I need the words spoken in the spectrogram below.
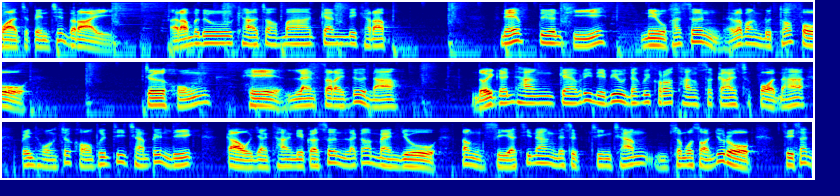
ว่าจะเป็นเช่นไร เรามาดูข่าวจอบมากันดีครับเนฟเตือนผีนิวคาสเซิลระวังดุดท็อปโฟ เจอหงเฮแลนสไลเดอร์นะ โดยกันทางแกรี่เนวิลนักวิเคราะห์ทางสกายสปอร์ตนะฮะ เป็นห่วงเจ้าของพื้นที่แชมเปี้ยนลีกเก่าอย่างทางนิวคาสเซิลและก็แมนยูต้องเสียที่นั่งในศึกชิงแชมป์สโมสรยุโรปซีซั่น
